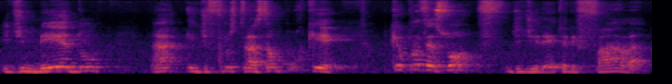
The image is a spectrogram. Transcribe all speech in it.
e de medo tá? e de frustração. Por quê? Porque o professor de direito ele fala,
